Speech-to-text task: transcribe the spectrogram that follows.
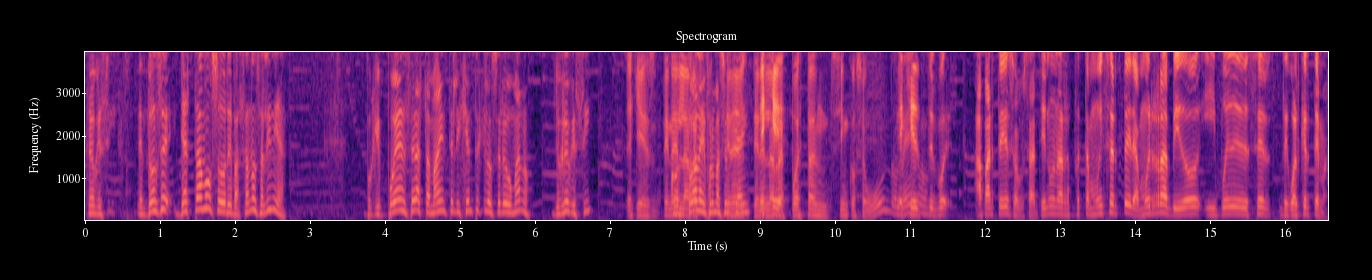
creo que sí. Entonces, ya estamos sobrepasando esa línea. Porque pueden ser hasta más inteligentes que los seres humanos. Yo creo que sí. Es que es- tienen Con toda la información que hay. tienen Es la que- respuesta en 5 segundos. Es que, te aparte de eso, o sea, tiene una respuesta muy certera, muy rápido y puede ser de cualquier tema.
